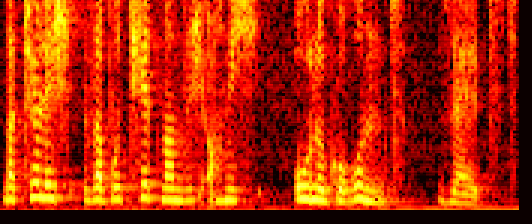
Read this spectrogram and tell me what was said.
natürlich sabotiert man sich auch nicht ohne Grund selbst.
